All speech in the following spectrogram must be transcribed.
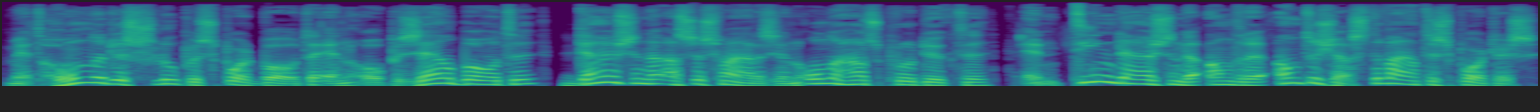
Met honderden sloepen, sportboten en openzeilboten... duizenden accessoires en onderhoudsproducten... en tienduizenden andere enthousiaste watersporters.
